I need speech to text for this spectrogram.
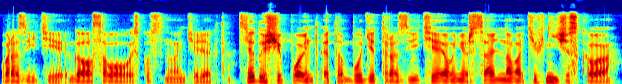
в развитии голосового искусственного интеллекта. Следующий point – это будет развитие универсального технического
